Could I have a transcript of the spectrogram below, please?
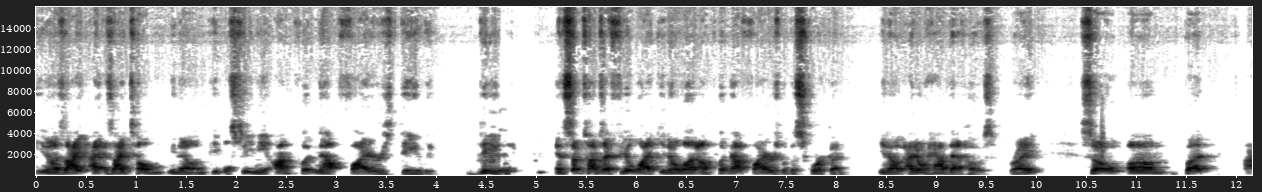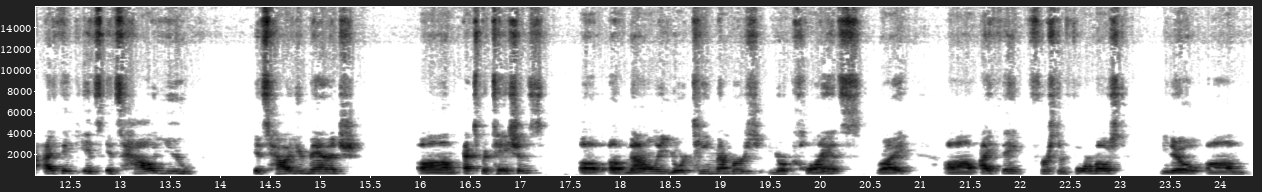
you know, as I as I tell you know, and people see me, I'm putting out fires daily, daily, mm-hmm. and sometimes I feel like you know what, I'm putting out fires with a squirt gun. You know, I don't have that hose, right? So, um, but I think it's it's how you it's how you manage um, expectations of, of not only your team members, your clients, right? Um, I think first and foremost, you know, um,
